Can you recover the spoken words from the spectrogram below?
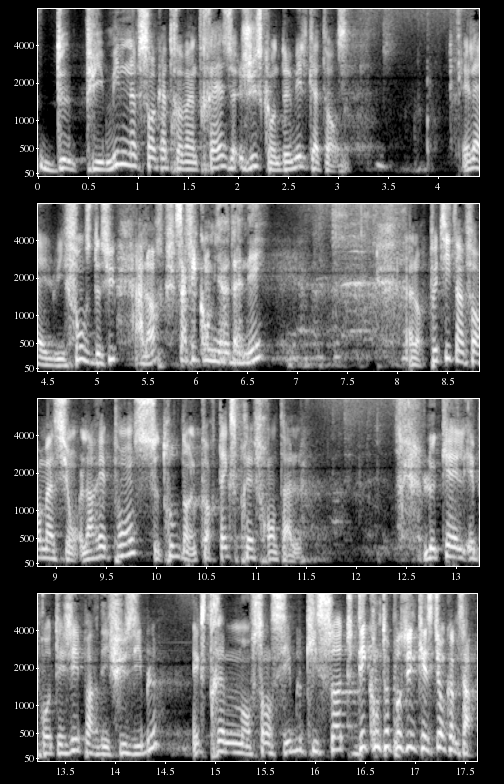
depuis 1993 jusqu'en 2014. Et là, elle lui fonce dessus. Alors, ça fait combien d'années? Alors, petite information, la réponse se trouve dans le cortex préfrontal, lequel est protégé par des fusibles extrêmement sensibles qui sautent dès qu'on te pose une question comme ça.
